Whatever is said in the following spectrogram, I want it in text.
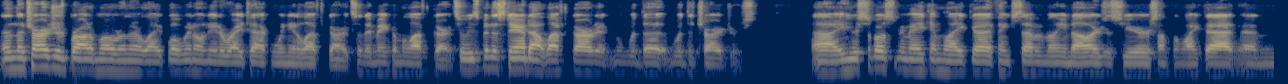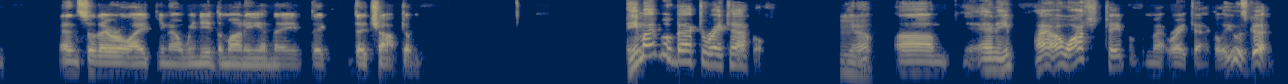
And the Chargers brought him over, and they're like, "Well, we don't need a right tackle; we need a left guard." So they make him a left guard. So he's been a standout left guard with the with the Chargers. Uh, he was supposed to be making like uh, I think seven million dollars this year or something like that, and and so they were like, you know, we need the money, and they they they chopped him he might move back to right tackle. Mm. You hmm. know, um, and he I, I, watched tape of him at right tackle. He was good.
